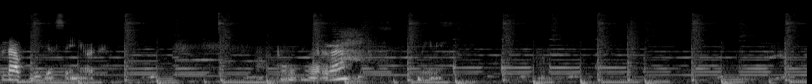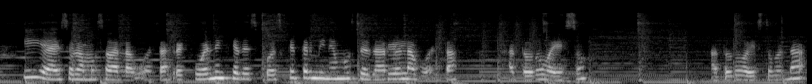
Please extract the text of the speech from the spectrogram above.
la bulla, señora. Pero verdad, Y a eso le vamos a dar la vuelta. Recuerden que después que terminemos de darle la vuelta a todo eso, a todo esto, ¿verdad?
